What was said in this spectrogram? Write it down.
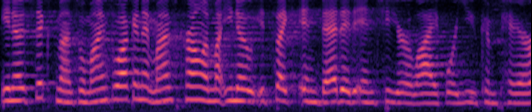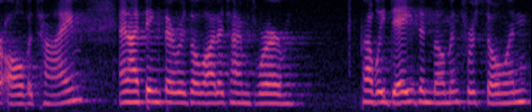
you know, six months, when mine's walking at, mine's crawling, my, you know, it's like embedded into your life where you compare all the time. And I think there was a lot of times where probably days and moments were stolen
